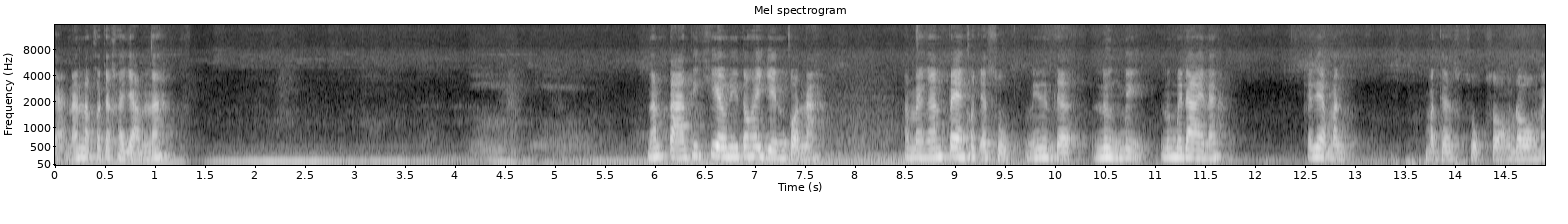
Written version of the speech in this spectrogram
จากนั้นเราก็จะขยำนะน้ำตาลที่เคี่ยวนี้ต้องให้เย็นก่อนนะ ทำไมงั้นแป้งเขาจะสุกนี่มันจะนึ่งไม่นึ่งไม่ได้นะเขาเรียกมันมันจะสุกสองดองไหม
